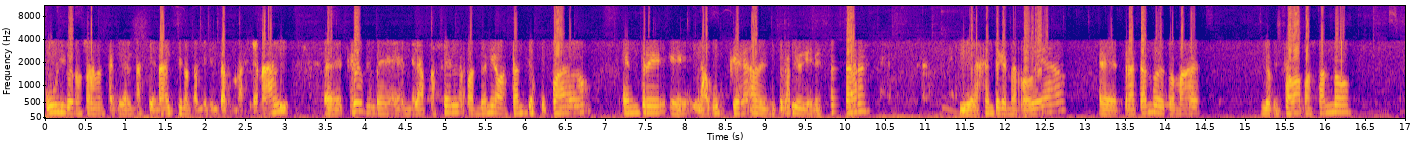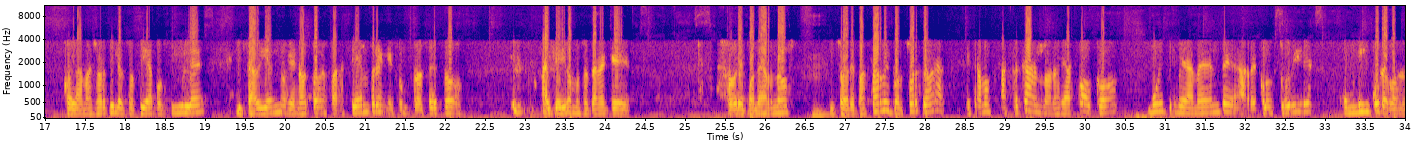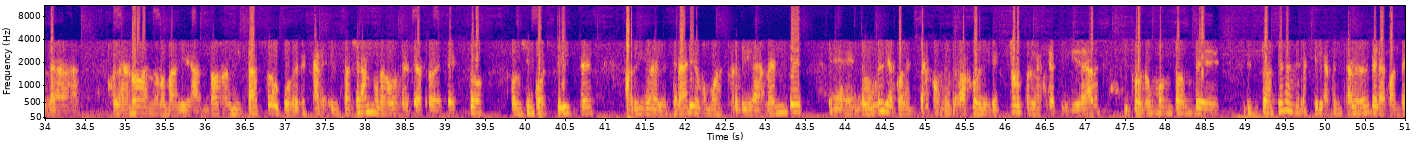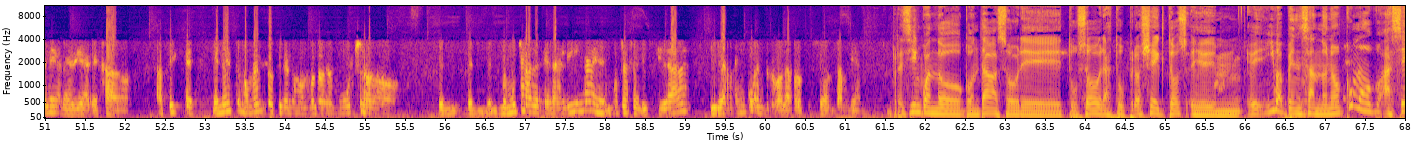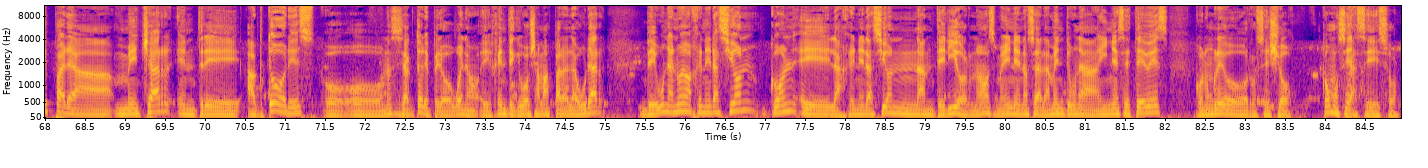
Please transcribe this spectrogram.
público, no solamente a nivel nacional, sino también internacional. Eh, creo que me, me la pasé en la pandemia bastante ocupado entre eh, la búsqueda de mi propio bienestar y de la gente que me rodea, eh, tratando de tomar lo que estaba pasando con la mayor filosofía posible y sabiendo que no todo es para siempre, que es un proceso al que íbamos a tener que sobreponernos y sobrepasarlo y por suerte ahora estamos acercándonos de a poco, muy tímidamente, a reconstruir un vínculo con la con la nueva normalidad, ¿no? En mi caso, poder estar ensayando una obra de teatro de texto con cinco actrices arriba del escenario, como es perdidamente, eh, me vuelve a conectar con mi trabajo de director, con la creatividad y con un montón de, situaciones de las que lamentablemente la pandemia me había alejado. Así que en este momento en un momento de mucho de, mucha adrenalina y de mucha felicidad y de reencuentro con la profesión también. Recién cuando contabas sobre tus obras, tus proyectos, eh, eh, iba pensando, ¿no? ¿Cómo haces para mechar entre actores, o, o no sé si actores, pero bueno, eh, gente que vos llamás para laburar, de una nueva generación con eh, la generación anterior, ¿no? Se me viene, no sé, a la mente una Inés Esteves con un Grego Rosselló. ¿Cómo se hace eso?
